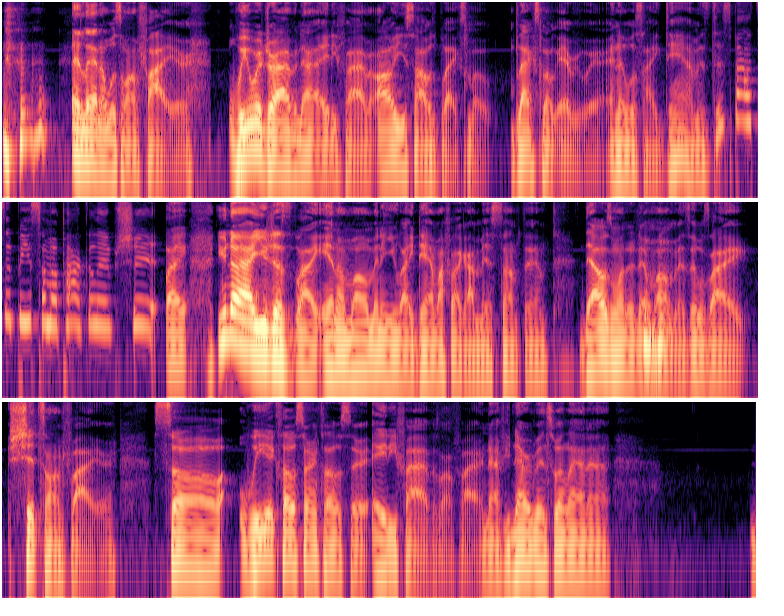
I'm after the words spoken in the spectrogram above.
Atlanta was on fire. We were driving down 85, and all you saw was black smoke. Black smoke everywhere. And it was like, damn, is this about to be some apocalypse shit? Like, you know how you just like in a moment and you like, damn, I feel like I missed something. That was one of them mm-hmm. moments. It was like, shit's on fire. So we get closer and closer. 85 is on fire. Now, if you've never been to Atlanta,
